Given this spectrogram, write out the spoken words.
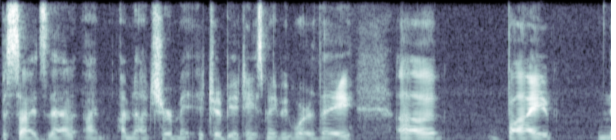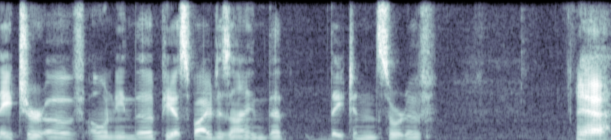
besides that, I'm I'm not sure. It could be a case maybe where they, uh, by nature of owning the PS5 design, that they can sort of yeah.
